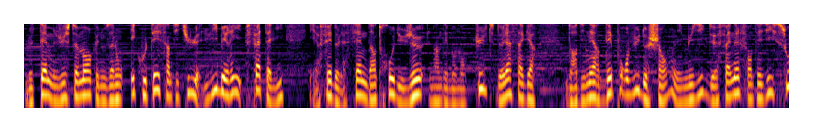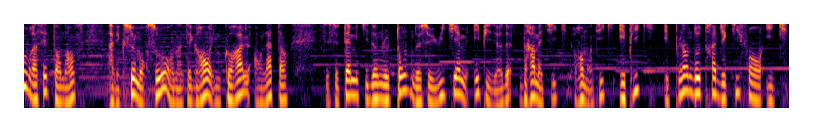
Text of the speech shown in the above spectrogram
Le thème justement que nous allons écouter s'intitule Liberi Fatali et a fait de la scène d'intro du jeu l'un des moments cultes de la saga. D'ordinaire dépourvu de chant, les musiques de Final Fantasy s'ouvrent à cette tendance avec ce morceau en intégrant une chorale en latin. C'est ce thème qui donne le ton de ce huitième épisode, dramatique, romantique, épique et plein d'autres adjectifs en hic.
